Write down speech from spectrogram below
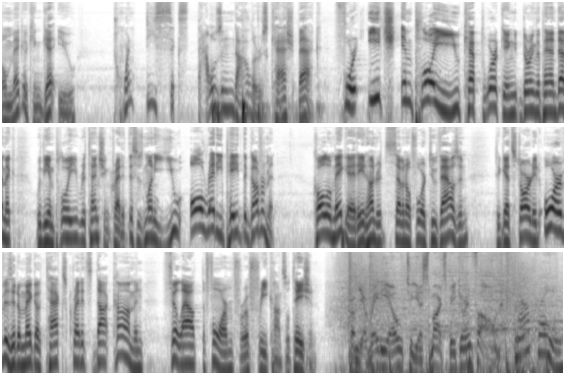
Omega can get you $26,000 cash back for each employee you kept working during the pandemic with the Employee Retention Credit. This is money you already paid the government. Call Omega at 800 704 2000 to get started or visit OmegaTaxCredits.com and fill out the form for a free consultation. From your radio to your smart speaker and phone, Now playing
